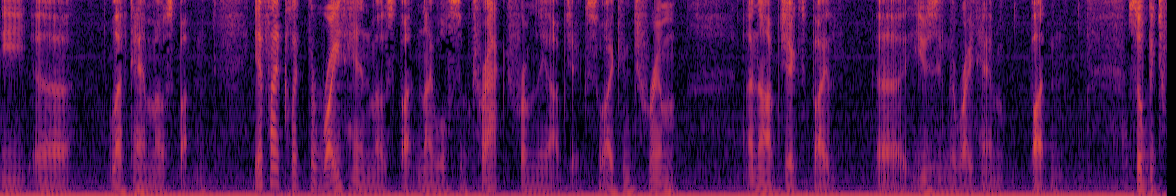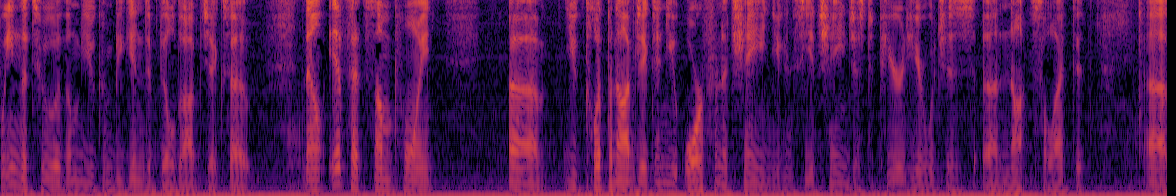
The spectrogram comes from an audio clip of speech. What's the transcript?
the uh, left hand mouse button. If I click the right hand mouse button, I will subtract from the object. So I can trim an object by uh, using the right hand button. So between the two of them, you can begin to build objects out. Now, if at some point uh, you clip an object and you orphan a chain, you can see a chain just appeared here which is uh, not selected. Uh,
